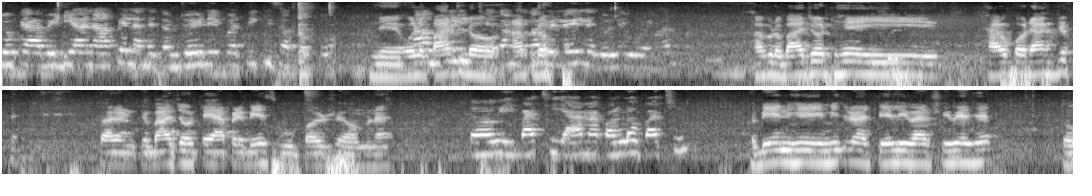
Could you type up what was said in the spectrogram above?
જો કે આ વીડિયો આને આપેલા છે તમે જોઈને પણ શીખી શકો છો. ને ઓલો પાટલો આપણો લઈ લેજો લેવો હોય આપણો બાજોટ છે એ ઠાવકો રાખજો. કારણ કે બાજોટે આપણે બેસવું પડશે હમણાં તો હવે પાછી આમાં કલ્લો પાછું. બેન હે એ મિત્રો આજ પહેલી વાર સીવે છે. તો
